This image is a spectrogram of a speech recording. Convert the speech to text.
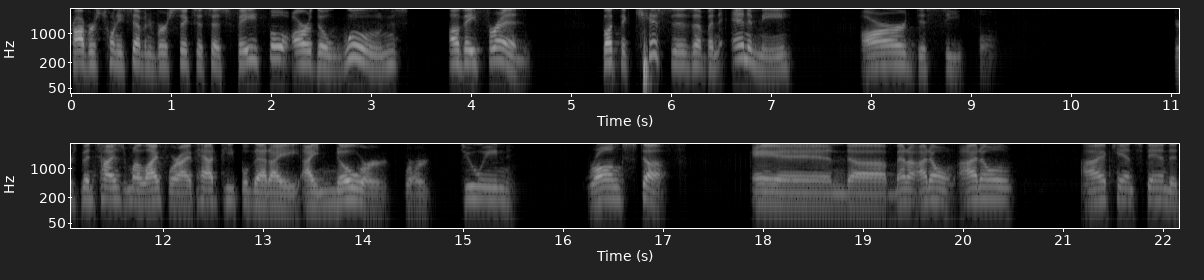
Proverbs 27, verse 6, it says, Faithful are the wounds of a friend, but the kisses of an enemy are deceitful. There's been times in my life where I've had people that I, I know are, are doing wrong stuff. And uh, man, I don't, I don't, I can't stand a,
